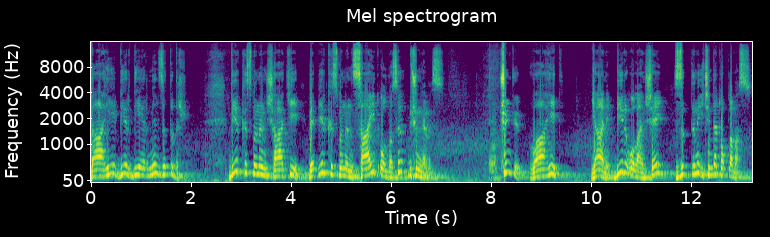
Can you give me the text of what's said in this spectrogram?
dahi bir diğerinin zıttıdır. Bir kısmının şaki ve bir kısmının sait olması düşünülemez. Çünkü vahid yani bir olan şey zıttını içinde toplamaz.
